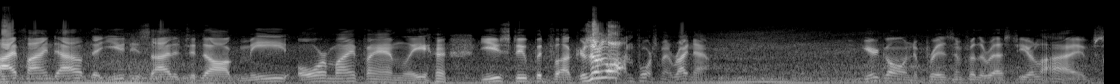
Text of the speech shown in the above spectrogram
I find out that you decided to dog me or my family, you stupid fuckers, are law enforcement right now. You're going to prison for the rest of your lives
